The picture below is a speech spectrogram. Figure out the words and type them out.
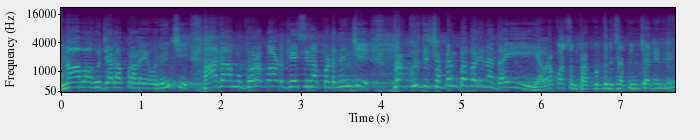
నావాహు జల ప్రళయం నుంచి ఆదాము పొరపాటు చేసినప్పటి నుంచి ప్రకృతి శపింపబడిన దై. ఎవరి కోసం ప్రకృతిని శపించాడండి?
